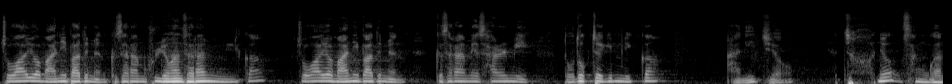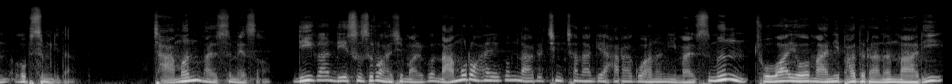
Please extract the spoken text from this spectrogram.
좋아요 많이 받으면 그 사람 훌륭한 사람입니까? 좋아요 많이 받으면 그 사람의 삶이 도덕적입니까? 아니죠. 전혀 상관없습니다. 잠언 말씀에서 네가 네 스스로 하지 말고 남으로 하여금 나를 칭찬하게 하라고 하는 이 말씀은 좋아요 많이 받으라는 말이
